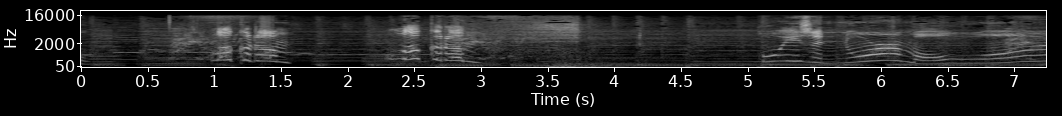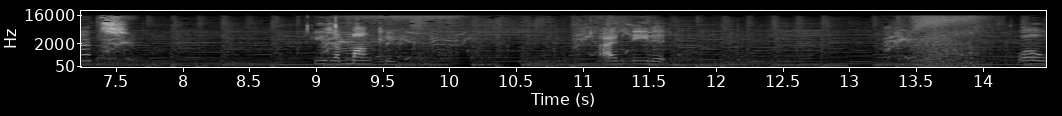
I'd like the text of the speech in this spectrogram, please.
Look at him. Look at him. Poison normal. What? He's a monkey. I need it. Whoa.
